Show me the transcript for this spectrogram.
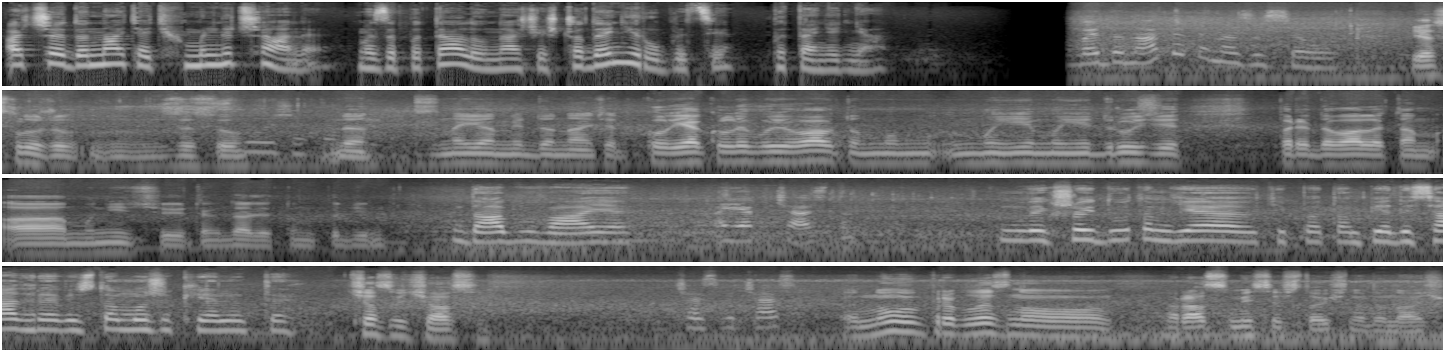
А чи донатять хмельничани? Ми запитали у нашій щоденній рубриці Питання дня. Ви донатите на ЗСУ? Я служу в ЗСУ. Служите. Да. Знайомі донатять. Коли я коли воював, то мої мої друзі передавали там амуніцію і так далі, тому подібне. Да, буває. А як часто? Ну, якщо йду, там є типу, там 50 гривень, то можу кинути. Час від часу. час від часу? Ну, приблизно раз в місяць точно доначу.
